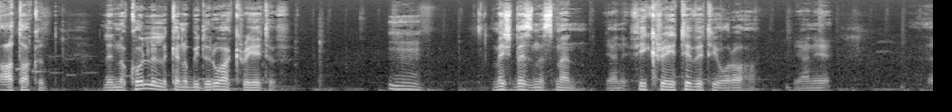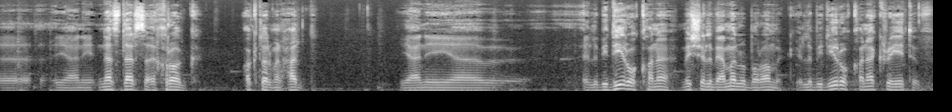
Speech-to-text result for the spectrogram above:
أعتقد لأنه كل اللي كانوا بيديروها creative. مش businessman يعني في creativity وراها. يعني آه يعني ناس دارسه إخراج أكتر من حد. يعني آه اللي بيديروا القناه مش اللي بيعملوا البرامج اللي بيديروا القناه creative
